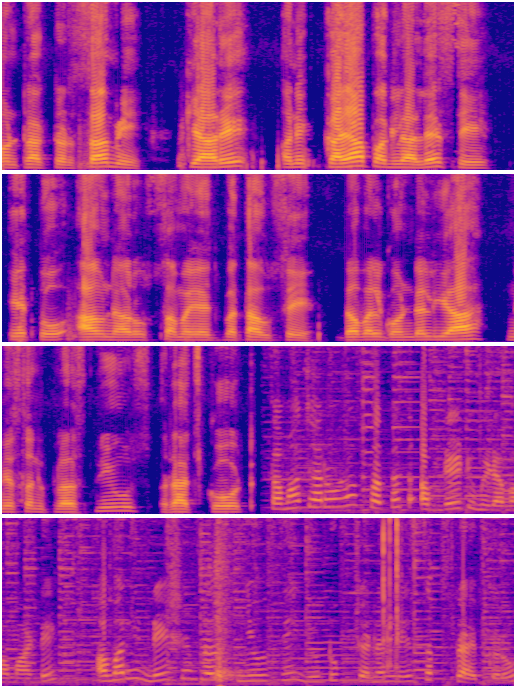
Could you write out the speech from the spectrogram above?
કોન્ટ્રાક્ટર સામે ક્યારે અને કયા પગલાં લેશે એ તો આવનારો સમય જ બતાવશે. Dhaval Gondaliya, Nation Plus News, Rajkot. સમાચારોના સતત અપડેટ મેળવવા માટે અમારી નેશન પ્લસ ન્યૂઝની યુટ્યુબ ચેનલને સબસ્ક્રાઇબ કરો,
